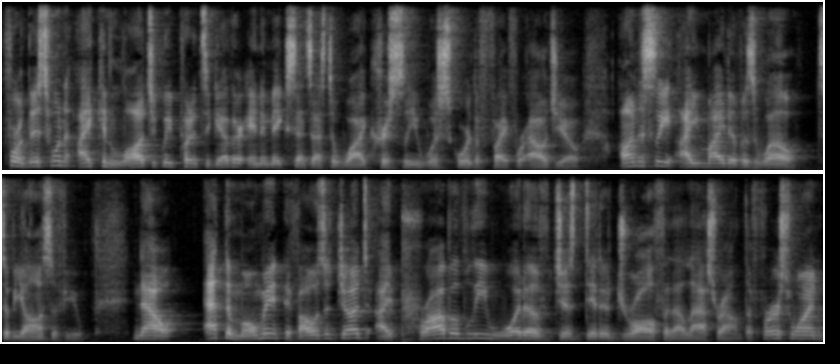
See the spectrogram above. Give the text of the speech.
For this one, I can logically put it together, and it makes sense as to why Chris Lee was scored the fight for Algeo. Honestly, I might have as well, to be honest with you. Now, at the moment, if I was a judge, I probably would have just did a draw for that last round. The first one,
